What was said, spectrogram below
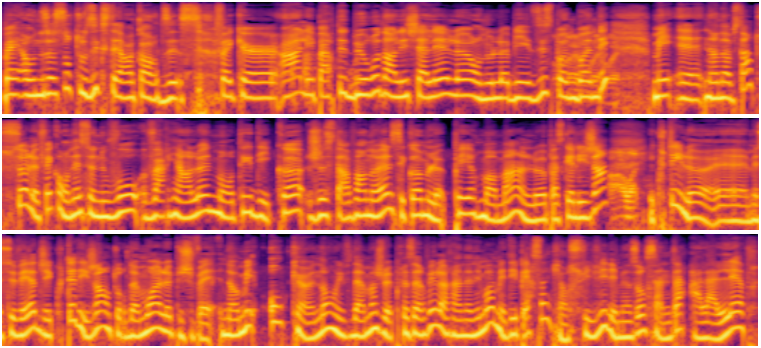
Ben, on nous a surtout dit que c'était encore 10. fait que, hein, les parties de bureau dans les chalets, là, on nous l'a bien dit, c'est pas Ouais, une bonne ouais, idée. ouais. Mais, euh, nonobstant tout ça, le fait qu'on ait ce nouveau variant-là, une montée des cas juste avant Noël, c'est comme le pire moment, là. Parce que les gens, Ah ouais. écoutez, là, euh, Monsieur Veillette, j'écoutais des gens autour de moi, là, puis je vais nommer aucun nom, évidemment, je vais préserver leur anonymat, mais des personnes qui ont suivi les mesures sanitaires à la lettre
